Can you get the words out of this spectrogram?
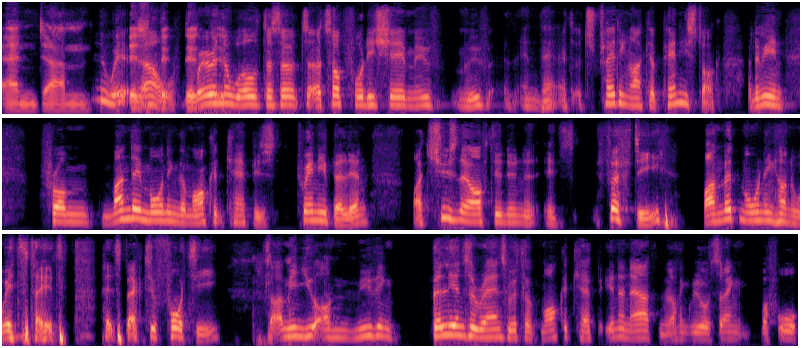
And um, where, oh, the, the, where in the world does a, a, top 40 share move move in that? It's trading like a penny stock. And I mean, from Monday morning, the market cap is 20 billion. By Tuesday afternoon, it's 50. By mid morning on Wednesday, it's, it's back to 40. So, I mean, you are moving billions of rands worth of market cap in and out. And I think we were saying before,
